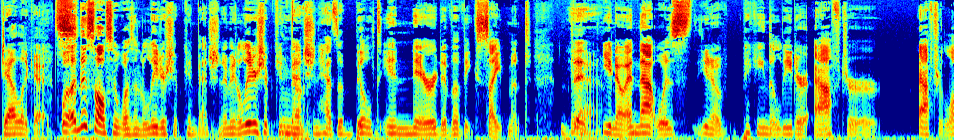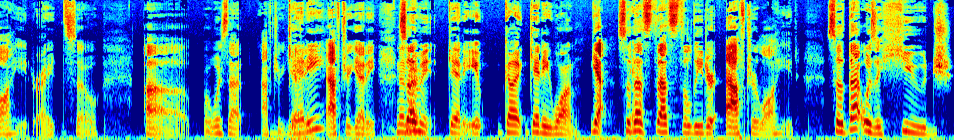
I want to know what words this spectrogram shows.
delegates. Well, and this also wasn't a leadership convention. I mean, a leadership convention has a built-in narrative of excitement that Yeah. you know, and that was you know picking the leader after after Lougheed, right? So, uh, or was that after Getty? Getty? After Getty. no, so no, I mean, Getty, it, Ge- Getty won. yeah. So that's that's the leader after Lougheed. So that was a huge.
